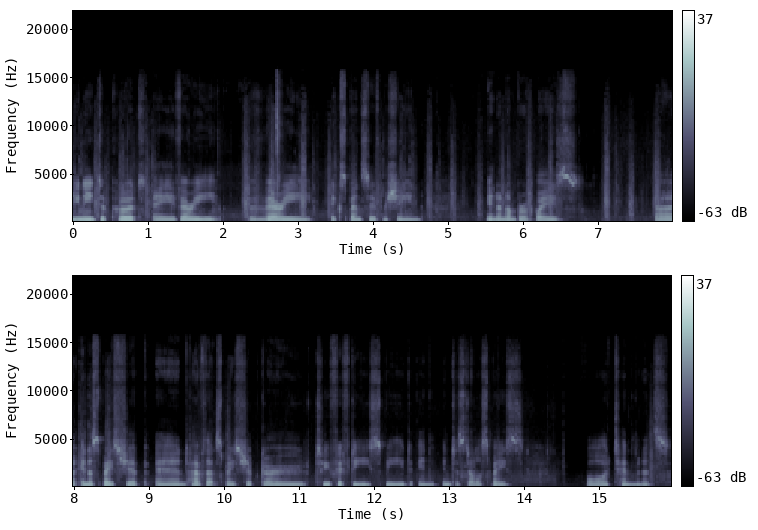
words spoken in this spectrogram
You need to put a very, very expensive machine in a number of ways uh, in a spaceship and have that spaceship go 250 speed in interstellar space for 10 minutes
